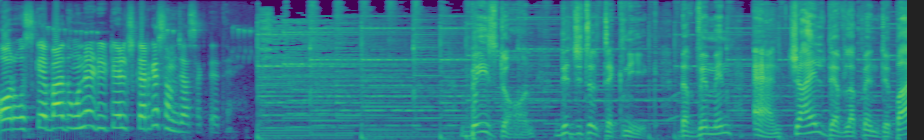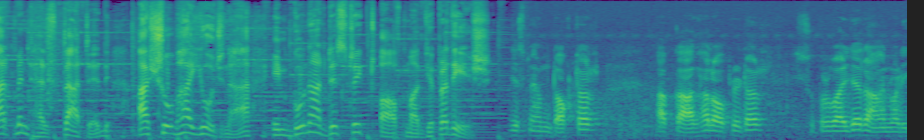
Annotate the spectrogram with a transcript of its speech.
और उसके बाद उन्हें डिटेल्स करके समझा सकते थे। Based on digital technique, the Women and Child Development Department has started a Shobha Yojana in Guna district of Madhya Pradesh. जिसमें हम डॉक्टर आपका आधार ऑपरेटर सुपरवाइज़र आंगनवाड़ी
